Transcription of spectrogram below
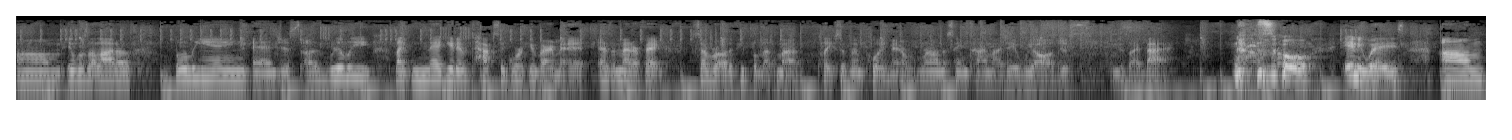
um, it was a lot of bullying and just a really like negative toxic work environment. As a matter of fact several other people left my place of employment around the same time i did. We all just was like bye. So anyways um,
